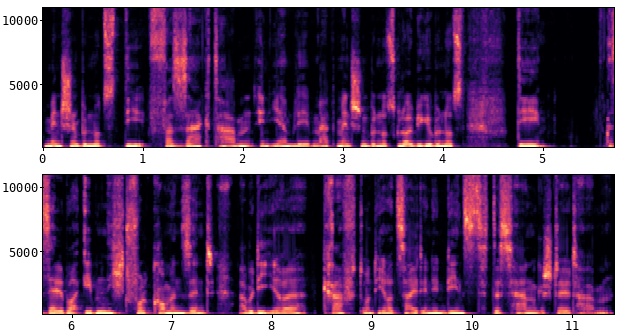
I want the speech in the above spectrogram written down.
Menschen benutzt, die versagt haben in ihrem Leben. Er hat Menschen benutzt, Gläubige benutzt, die selber eben nicht vollkommen sind, aber die ihre Kraft und ihre Zeit in den Dienst des Herrn gestellt haben.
